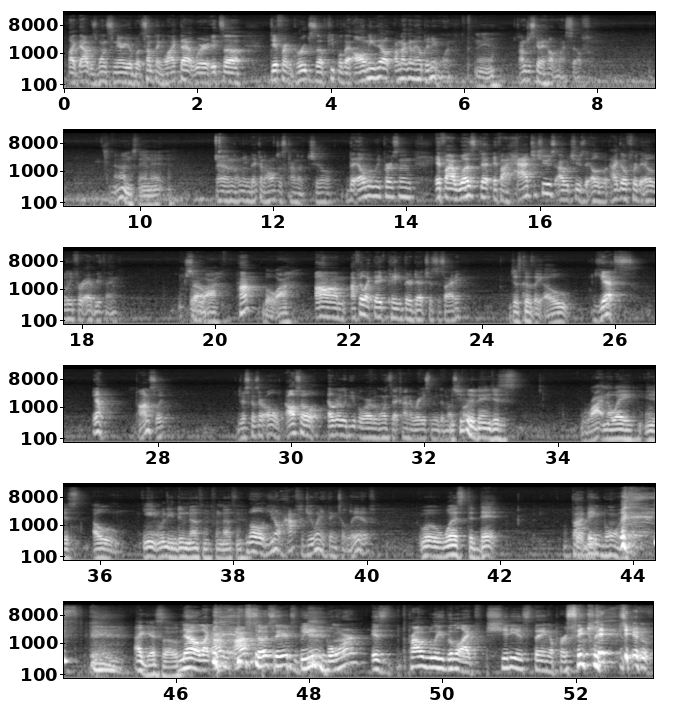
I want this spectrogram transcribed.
like that was one scenario, but something like that where it's a different groups of people that all need help. I'm not gonna help anyone. yeah, I'm just gonna help myself. I understand that. And I mean, they can all just kind of chill. The elderly person, if I was to, if I had to choose, I would choose the elderly. I go for the elderly for everything. So why? huh? But why? Um, I feel like they've paid their debt to society. Just because they old? Yes. Yeah. Honestly. Just because they're old. Also, elderly people are the ones that kind of raised me the But most. you part. could have been just rotting away and just old. You didn't really do nothing for nothing. Well, you don't have to do anything to live Well, what's the debt? by But being they- born. I guess so. No, like I'm I'm so serious. Being born is probably the like shittiest thing a person can do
